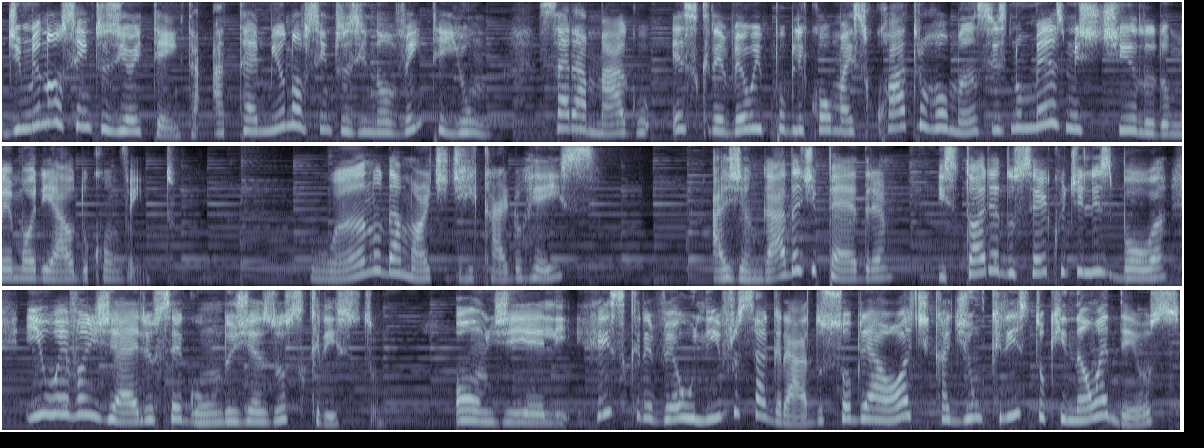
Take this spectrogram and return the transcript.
De 1980 até 1991, Saramago escreveu e publicou mais quatro romances no mesmo estilo do Memorial do Convento: O Ano da Morte de Ricardo Reis, A Jangada de Pedra, História do Cerco de Lisboa e o Evangelho segundo Jesus Cristo onde ele reescreveu o livro sagrado sobre a ótica de um Cristo que não é Deus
